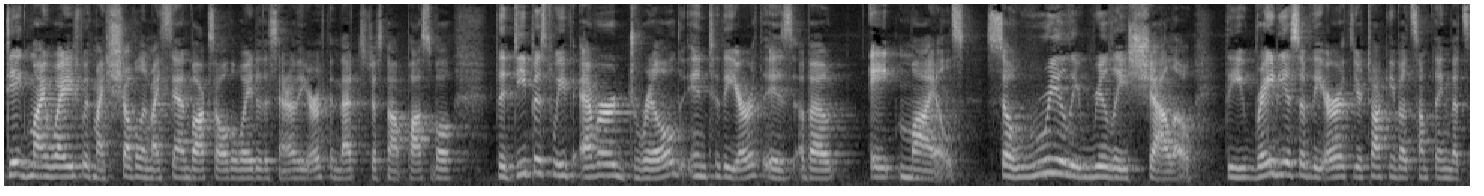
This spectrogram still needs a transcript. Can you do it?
dig my way with my shovel in my sandbox all the way to the center of the earth, and that's just not possible. The deepest we've ever drilled into the earth is about eight miles. So, really, really shallow. The radius of the earth, you're talking about something that's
